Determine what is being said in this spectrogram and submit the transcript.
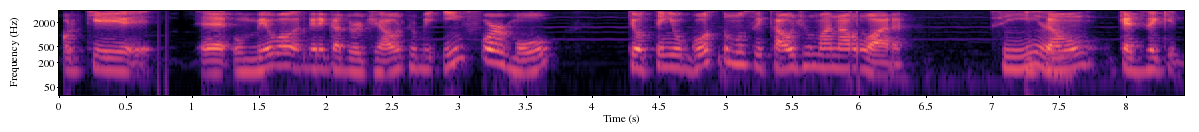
porque é, o meu agregador de áudio me informou que eu tenho o gosto musical de uma Manauara. Sim. Então, é. quer dizer que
